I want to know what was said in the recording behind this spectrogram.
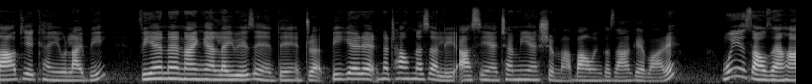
သားအဖြစ်ခံယူလိုက်ပြီး Vienna နိုင်ငံလက်ရွေးစင်အသင်းအတွက်ပြီးခဲ့တဲ့2024အာဆီယံချန်ပီယံရှစ်မှာပါဝင်ကစားခဲ့ပါတယ်။ ငွေရင်ဆောင်ဆန်ဟာ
